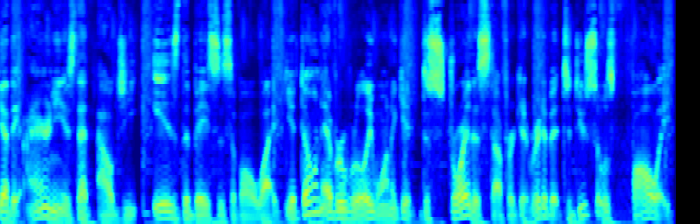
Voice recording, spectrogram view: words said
yeah, the irony is that algae is the basis of all life. You don't ever really want to get destroy this stuff or get rid of it. To do so is folly,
